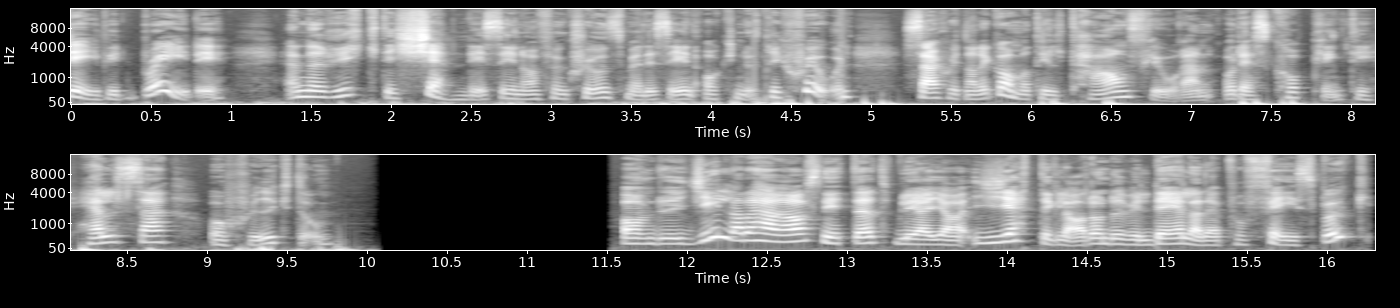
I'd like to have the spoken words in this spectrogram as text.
David Brady, en riktig kändis inom funktionsmedicin och nutrition, särskilt när det kommer till tarmfloran och dess koppling till hälsa och sjukdom. Om du gillar det här avsnittet blir jag jätteglad om du vill dela det på Facebook,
